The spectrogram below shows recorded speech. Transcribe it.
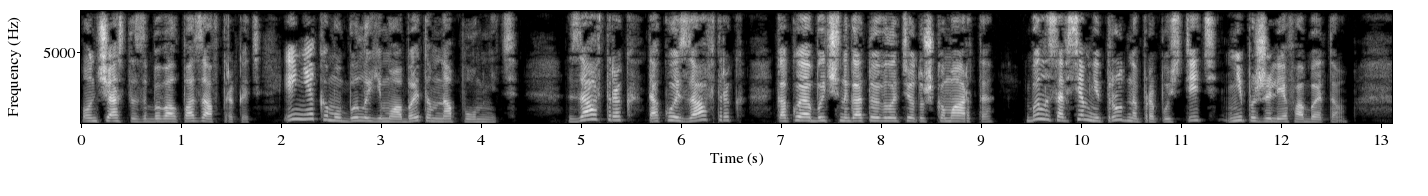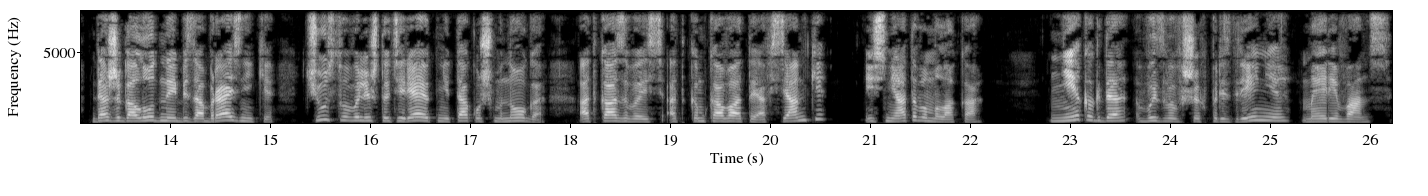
Он часто забывал позавтракать, и некому было ему об этом напомнить. Завтрак, такой завтрак, какой обычно готовила тетушка Марта, было совсем нетрудно пропустить, не пожалев об этом. Даже голодные безобразники чувствовали, что теряют не так уж много, отказываясь от комковатой овсянки и снятого молока, некогда вызвавших презрение Мэри Ванс.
